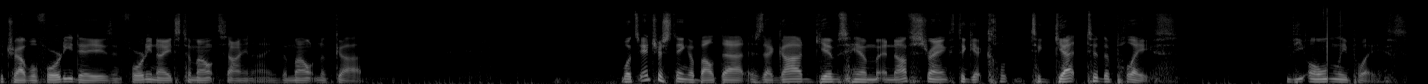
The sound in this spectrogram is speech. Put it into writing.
to travel 40 days and 40 nights to Mount Sinai, the mountain of God. What's interesting about that is that God gives him enough strength to get cl- to get to the place, the only place.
